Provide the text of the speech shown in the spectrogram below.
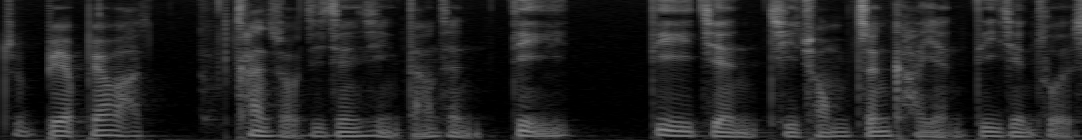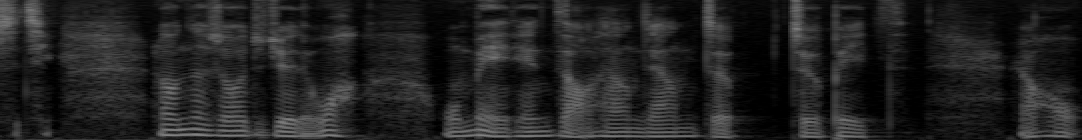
就不要不要把看手机这件事情当成第一第一件起床睁开眼第一件做的事情。然后那时候就觉得哇，我每天早上这样折折被子，然后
